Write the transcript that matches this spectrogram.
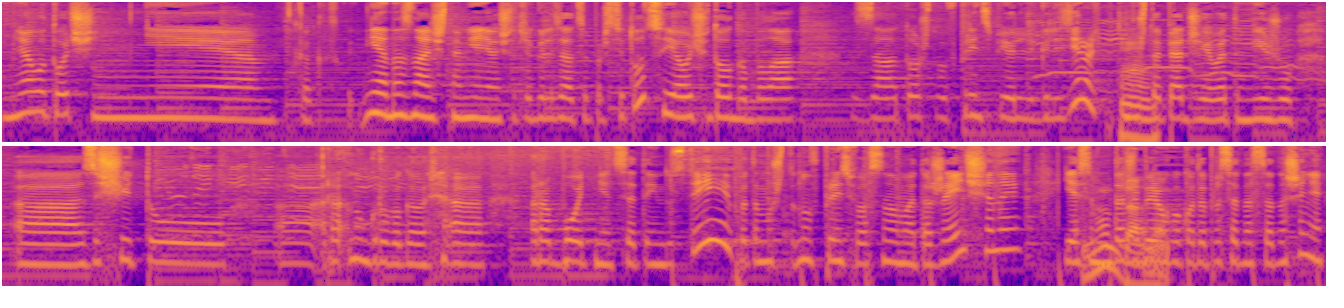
у меня вот очень не, как неоднозначное мнение насчет легализации проституции. Я очень долго была за то, чтобы, в принципе, ее легализировать, потому Мгм. что, опять же, я в этом вижу э, защиту, э, ну, грубо говоря, работниц этой индустрии, потому что, ну, в принципе, в основном это женщины. Если Ну мы даже да, берем да. какое-то процентное соотношение,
